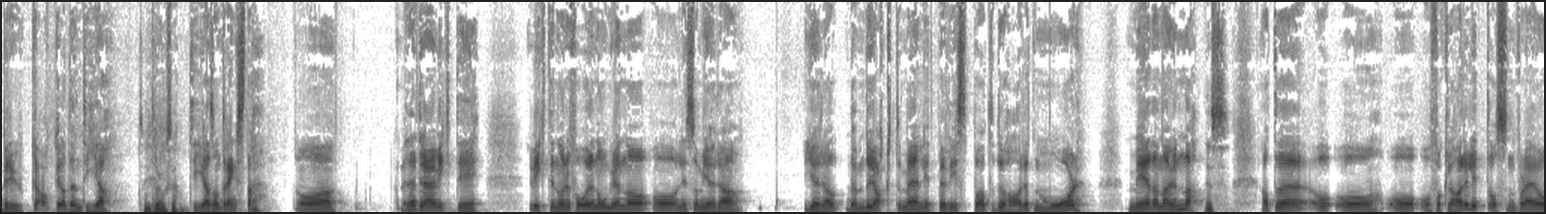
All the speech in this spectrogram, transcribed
bruke akkurat den tida Som trengs, ja. tida som trengs. da. Og, men det tror jeg er viktig, viktig når du får en unge, å liksom gjøre, gjøre dem du jakter med, litt bevisst på at du har et mål med denne hunden. da. Yes. At, og, og, og, og forklare litt åssen For det er jo,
